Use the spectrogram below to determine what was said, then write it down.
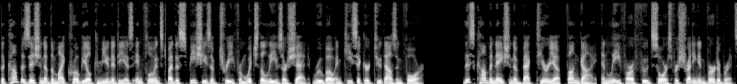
The composition of the microbial community is influenced by the species of tree from which the leaves are shed Rubbo and Kiesecker 2004. This combination of bacteria, fungi, and leaf are a food source for shredding invertebrates,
